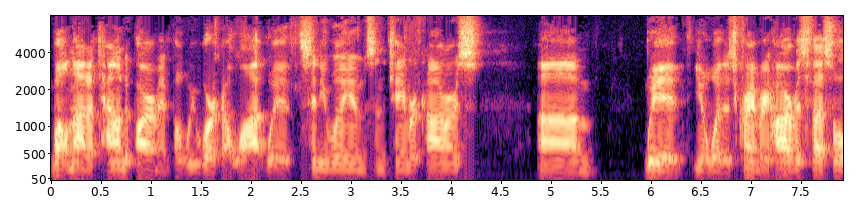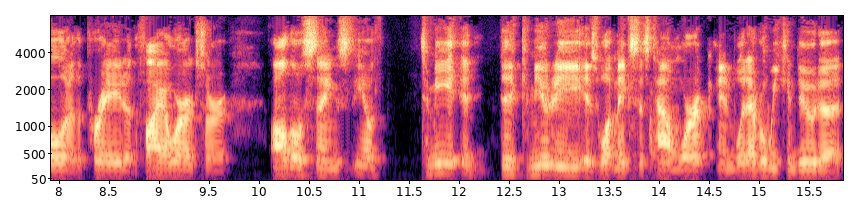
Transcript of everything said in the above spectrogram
Well, not a town department, but we work a lot with Cindy Williams and Chamber of Commerce. Um, with you know whether it's Cranberry Harvest Festival or the parade or the fireworks or all those things. You know, to me, it, the community is what makes this town work, and whatever we can do to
